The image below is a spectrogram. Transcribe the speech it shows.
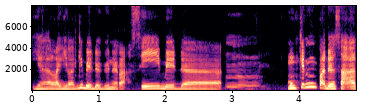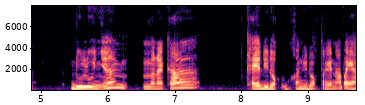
ya lagi-lagi beda generasi beda hmm. mungkin pada saat dulunya mereka kayak di dok bukan di doktrin apa ya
